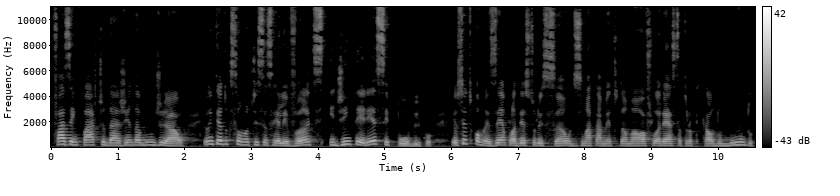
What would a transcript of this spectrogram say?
Fazem parte da agenda mundial. Eu entendo que são notícias relevantes e de interesse público. Eu cito como exemplo a destruição, o desmatamento da maior floresta tropical do mundo,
